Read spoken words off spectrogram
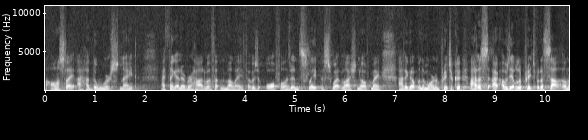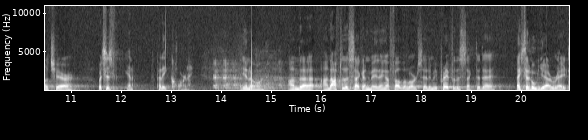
Honestly, I had the worst night I think I'd ever had with it in my life. It was awful. I didn't sleep. The sweat lashing off me. I had to get up in the morning and preach. I, could, I, had a, I was able to preach, but I sat on a chair, which is, you know, pretty corny. you know. And, uh, and after the second meeting, I felt the Lord say to me, Pray for the sick today. I said, Oh, yeah, right.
